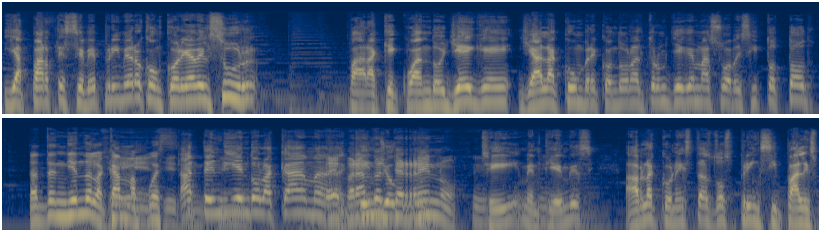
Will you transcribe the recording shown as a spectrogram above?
Y aparte se ve primero con Corea del Sur para que cuando llegue ya la cumbre con Donald Trump llegue más suavecito todo. Está tendiendo la cama, pues. Está tendiendo la cama. Preparando el terreno. Sí, ¿me entiendes? Habla con estas dos principales.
